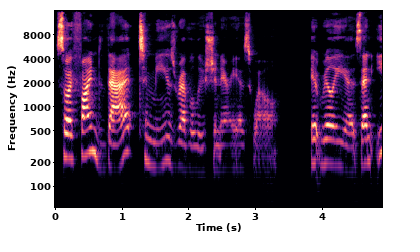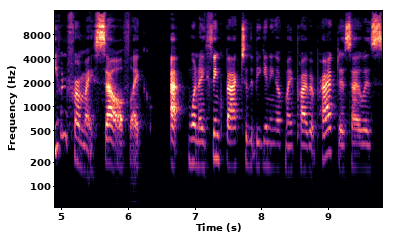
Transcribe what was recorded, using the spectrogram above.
So I find that to me is revolutionary as well. It really is. And even for myself, like at, when I think back to the beginning of my private practice, I was,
